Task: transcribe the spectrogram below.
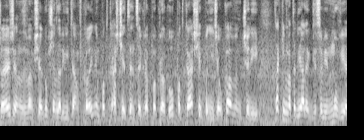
Cześć, ja nazywam się Jakub Szendler i witam w kolejnym podcaście CNC Krok po Kroku, podcaście poniedziałkowym, czyli takim materiale, gdzie sobie mówię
